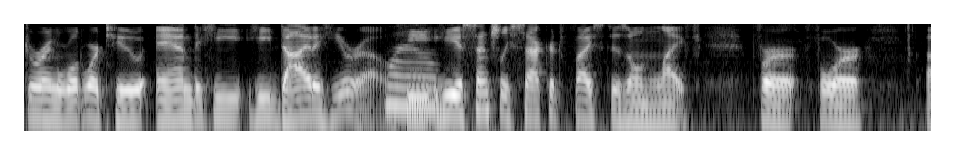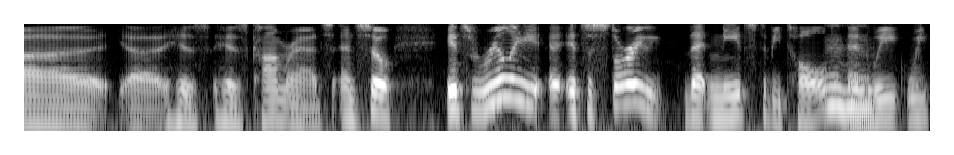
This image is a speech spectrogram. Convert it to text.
during World War II, and he he died a hero. He Wow. he essentially sacrificed his own life for for uh, uh, his his comrades, and so it's really it's a story that needs to be told Mm-hmm. and we we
